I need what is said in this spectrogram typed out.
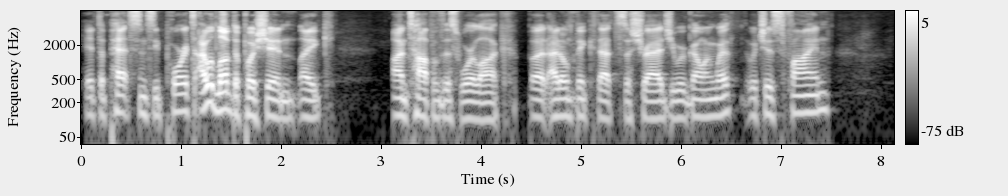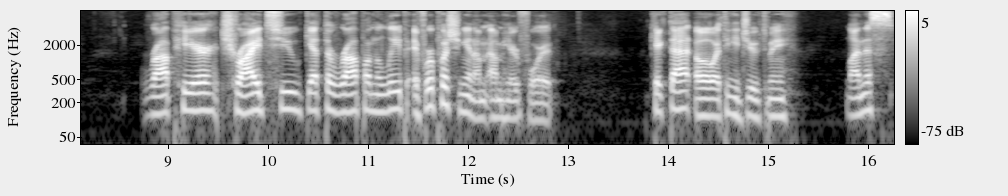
Hit the pet since he ports. I would love to push in, like, on top of this Warlock, but I don't think that's the strategy we're going with, which is fine. Rop here. Try to get the Rop on the leap. If we're pushing in, I'm, I'm here for it. Kick that. Oh, I think he juked me. Line this.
